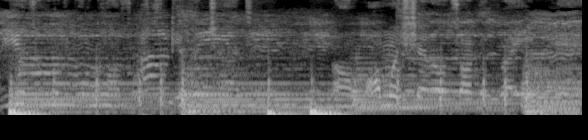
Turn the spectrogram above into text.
Wii U's a really good console, give it a chance. Um, all my shoutouts on the right, and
